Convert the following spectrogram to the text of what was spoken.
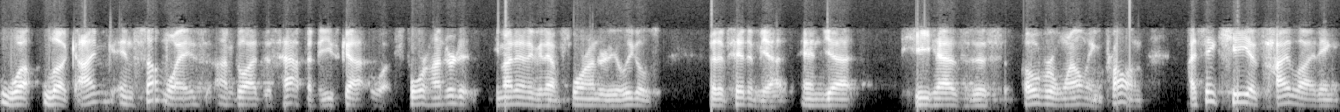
Well, look, I'm in some ways I'm glad this happened. He's got what 400. He might not even have 400 illegals that have hit him yet, and yet he has this overwhelming problem. I think he is highlighting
